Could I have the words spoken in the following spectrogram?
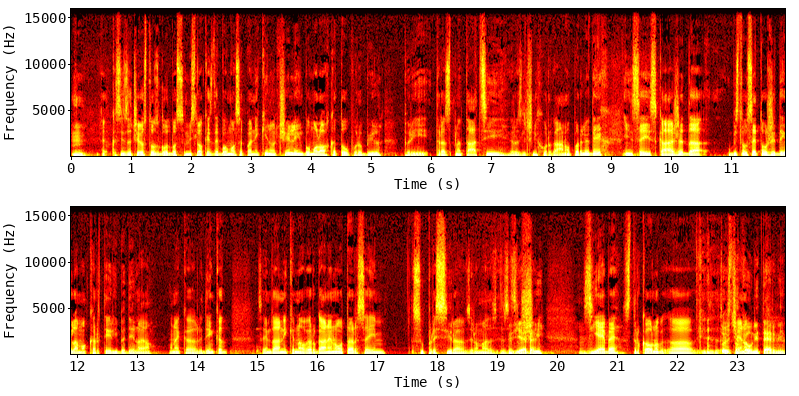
ko si začel s to zgodbo, sem mislil, da okay, zdaj bomo se pa nekaj naučili in bomo lahko to uporabili pri transplantaciji različnih organov pri ljudeh. In se izkaže, da v bistvu vse to že delamo, kar te ribe delajo. Ker ljudem, ki se jim da neke nove organe noter, se jim supresira oziroma Zjebe. zaduši. Zjebe, strokovno uh, To je rečeno, strokovni termin.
